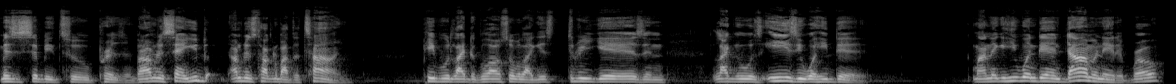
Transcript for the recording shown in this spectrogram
Mississippi to prison, but I'm just saying you. I'm just talking about the time. People would like to gloss over like it's three years and like it was easy what he did. My nigga, he went there and dominated, bro.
